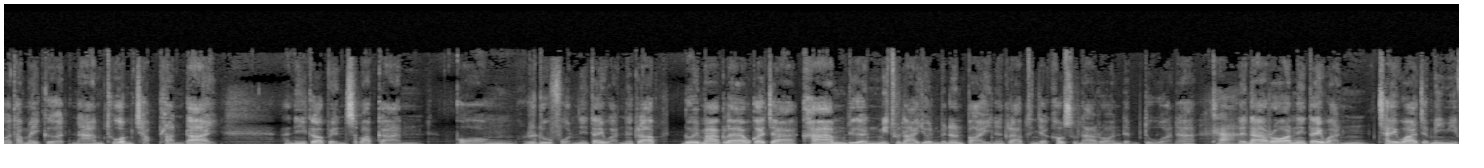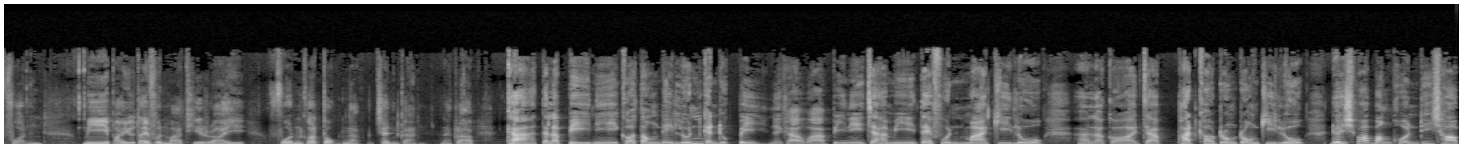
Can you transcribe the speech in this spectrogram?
ก็ทำให้เกิดน้ำท่วมฉับพลันได้ อันนี้ก็เป็นสภาพการของฤดูฝนในไต้หวันนะครับ โดยมากแล้วก็จะข้ามเดือนมิถุนายนเป็นต้นไปนะครับถึงจะเข้าสู่หน้าร้อนเต็มตัวนะฮะค่ะแต่หน้าร้อนในไต้หวันใช่ว่าจะไม่มีฝน มีพายุไต้ฝุ่นมาทีไร ฝนก็ตกหนักเช่นกันนะครับ ค่ะ แต่ละปีนี่ก็ต้องได้ลุ้นกันทุกปีนะคะว่าปีนี้จะมีไต้ฝุ่นมากี่ลูกอ่าแล้วก็จะพัดเข้าตรงๆกี่ลูก โดยเฉพาะบางคนที่ชอบ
